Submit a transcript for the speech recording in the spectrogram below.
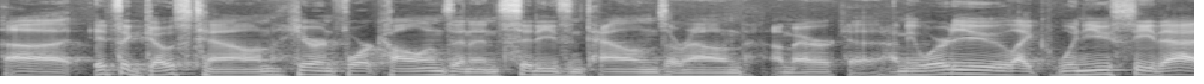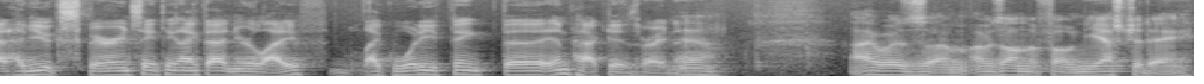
Uh, it's a ghost town here in Fort Collins and in cities and towns around America. I mean, where do you like when you see that? Have you experienced anything like that in your life? Like, what do you think the impact is right now? Yeah. I was, um, I was on the phone yesterday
